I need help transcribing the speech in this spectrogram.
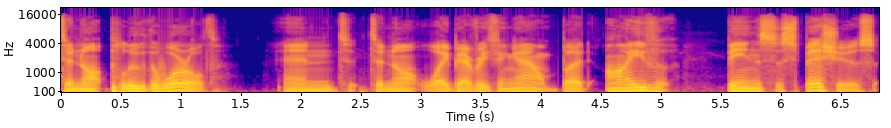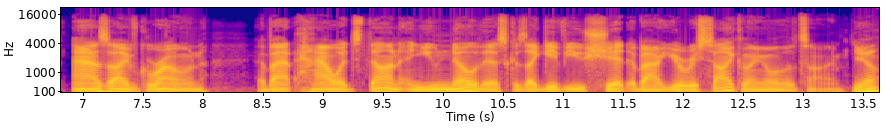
to not pollute the world and to not wipe everything out. But I've been suspicious as I've grown about how it's done. And you know this because I give you shit about your recycling all the time Yeah.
